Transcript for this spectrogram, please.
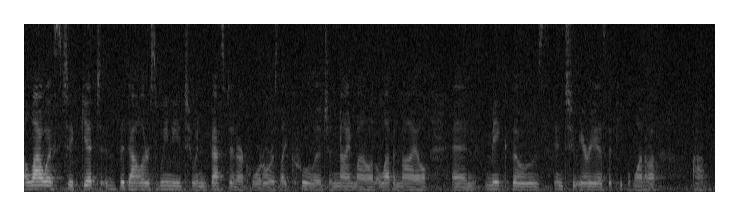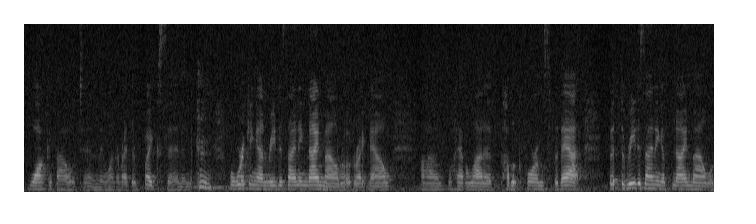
allow us to get the dollars we need to invest in our corridors like Coolidge and Nine Mile and 11 Mile and make those into areas that people want to um, walk about and they want to ride their bikes in. And we're working on redesigning Nine Mile Road right now. Uh, We'll have a lot of public forums for that. But the redesigning of Nine Mile will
